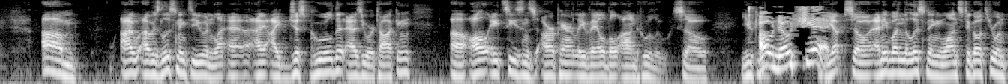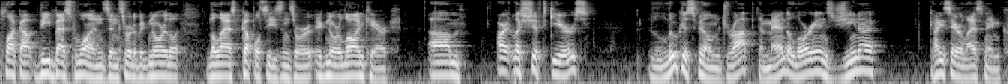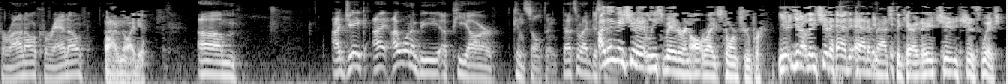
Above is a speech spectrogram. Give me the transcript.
Um, I, I was listening to you and I, I just googled it as you were talking. Uh, all eight seasons are apparently available on Hulu, so you can. Oh no shit. Yep. So anyone listening wants to go through and pluck out the best ones and sort of ignore the the last couple seasons or ignore lawn care. Um, all right, let's shift gears. Lucasfilm dropped The Mandalorian's Gina. How do you say her last name? Carano. Carano. Oh, I have no idea. Um, uh, Jake, I, I want to be a PR consultant. That's what I've decided. I think they should have at least made her an alt right stormtrooper. You, you know, they should have had had it match the character. They should, should have switched.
